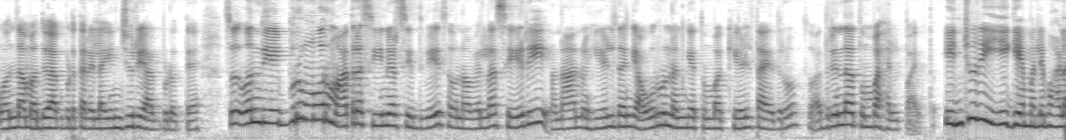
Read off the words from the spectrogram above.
ಒಂದ ಮದುವೆ ಆಗ್ಬಿಡ್ತಾರೆ ಇಲ್ಲ ಇಂಜುರಿ ಆಗ್ಬಿಡುತ್ತೆ. ಸೊ ಒಂದು ಇಬ್ರು ಮೂರು ಮಾತ್ರ ಸೀನಿಯರ್ಸ್ ಇದ್ವಿ. ಸೊ ನಾವೆಲ್ಲ ಸೇರಿ ನಾನು ಹೇಳ್ದಂಗೆ ಅವರು ನನಗೆ ತುಂಬಾ ಕೇಳ್ತಾ ಇದ್ರು. ಸೊ ಅದರಿಂದ ತುಂಬಾ ಹೆಲ್ಪ್ ಆಯ್ತು. ಇಂಜುರಿ ಈ ಗೇಮ್ ಅಲ್ಲಿ ಬಹಳ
